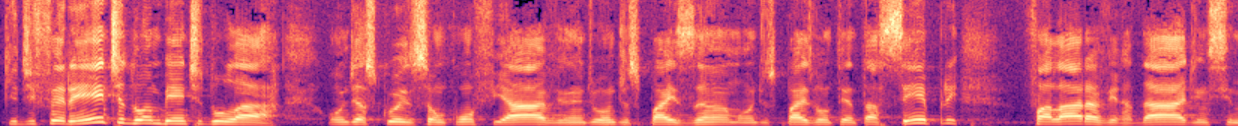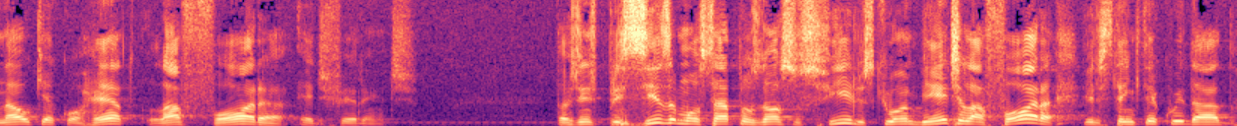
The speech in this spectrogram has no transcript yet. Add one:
que diferente do ambiente do lar, onde as coisas são confiáveis, onde os pais amam, onde os pais vão tentar sempre falar a verdade, ensinar o que é correto, lá fora é diferente. Então a gente precisa mostrar para os nossos filhos que o ambiente lá fora, eles têm que ter cuidado.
